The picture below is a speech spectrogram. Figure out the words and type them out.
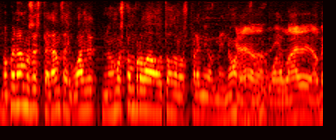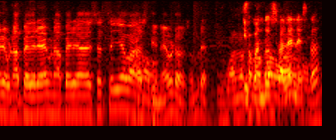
no perdamos esperanza. Igual no hemos comprobado todos los premios menores. Claro, ¿no? igual, hombre, una pedrea, una pedrea de esas te llevas Claro. 100 euros, hombre. igual ¿Y cuándo salen algo. estas?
